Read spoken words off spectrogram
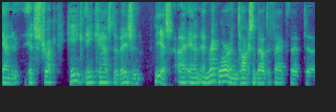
and it struck. He he cast a vision. Yes, uh, and and Rick Warren talks about the fact that. Uh,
